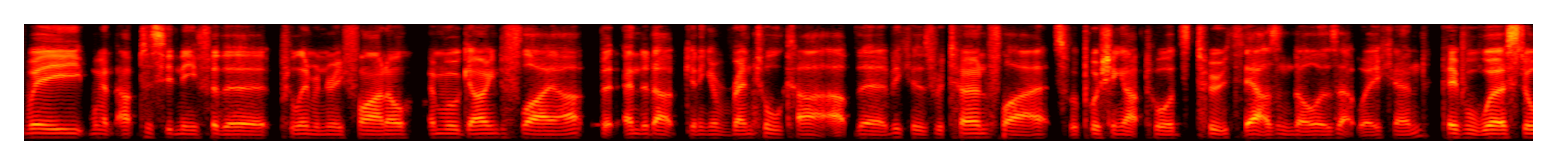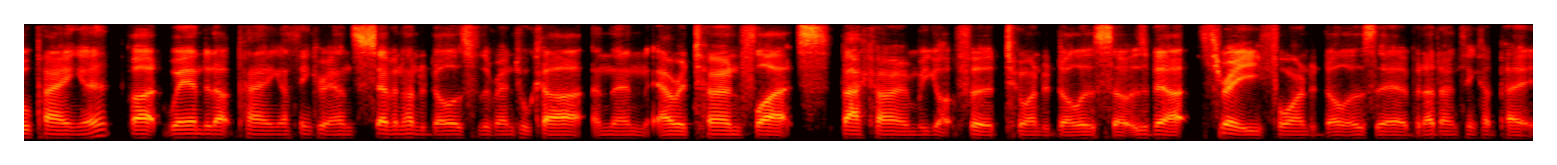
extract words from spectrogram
we went up to Sydney for the preliminary final and we were going to fly up, but ended up getting a rental car up there because return flights were pushing up towards $2,000 that weekend. People were still paying it, but we ended up paying, I think, around $700 for the rental car. And then our return flights back home we got for $200. So it was about three, $400 there, but I don't think I'd pay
